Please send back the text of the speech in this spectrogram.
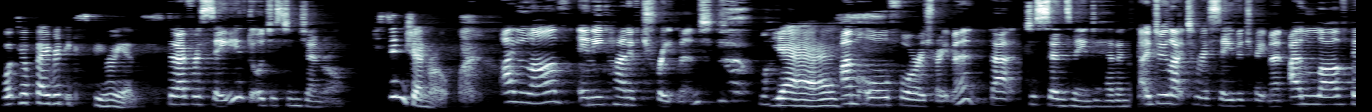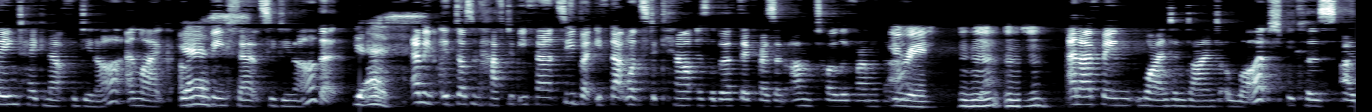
What's your favorite experience that I've received, or just in general? Just in general. I love any kind of treatment. yes. I'm all for a treatment. That just sends me into heaven. I do like to receive a treatment. I love being taken out for dinner and like a yes. big fancy dinner that Yes. I mean, it doesn't have to be fancy, but if that wants to count as the birthday present, I'm totally fine with that. You're in. Mm-hmm, mm-hmm. And I've been wined and dined a lot because I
